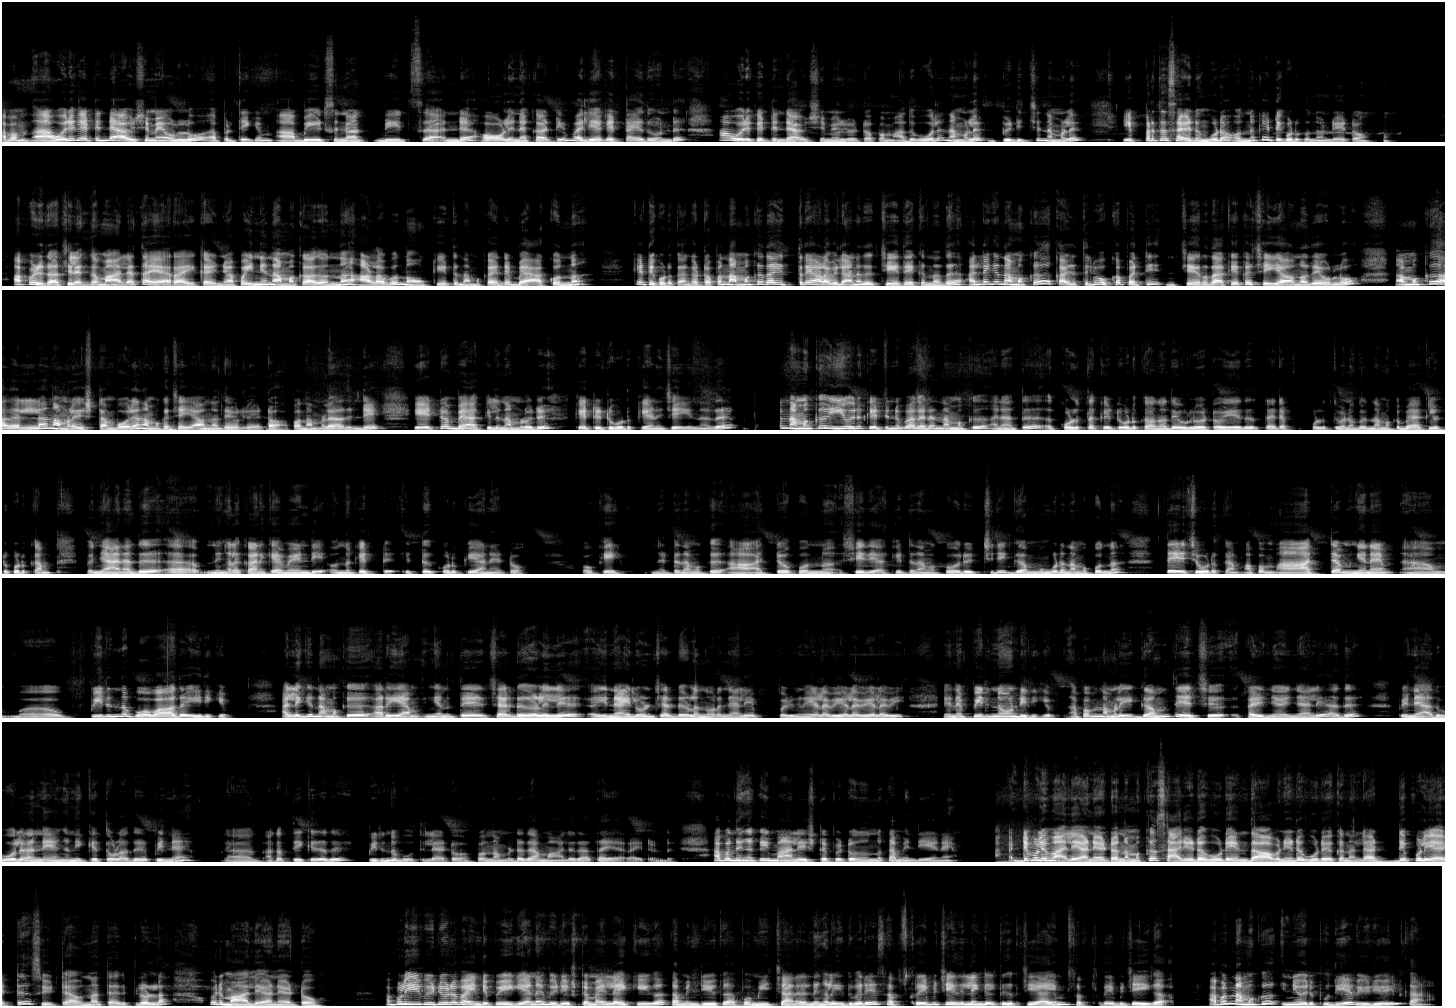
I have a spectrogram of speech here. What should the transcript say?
അപ്പം ഒരു കെട്ടിന്റെ ആവശ്യമേ ഉള്ളൂ. അപ്പോഴത്തേക്കും ആ ബീഡ്സിന് ബീഡ്സിന്റെ ഹോളിനെക്കാട്ടിയും വലിയ കെട്ടായതുകൊണ്ട് ആ ഒരു കെട്ടിന്റെ ആവശ്യമേ ഉള്ളൂ കേട്ടോ. അപ്പം അതുപോലെ നമ്മൾ പിടിച്ച് നമ്മൾ ഇപ്പുറത്തെ സൈഡും കൂടെ ഒന്ന് കെട്ടിക്കൊടുക്കുന്നുണ്ട് കേട്ടോ. അപ്പോഴിതാ ചിലങ്കമാല തയ്യാറായി കഴിഞ്ഞു. അപ്പോൾ ഇനി നമുക്ക് അതൊന്ന് അളവ് നോക്കിയിട്ട് നമുക്ക് അതിന്റെ ബാക്ക് ഒന്ന് കെട്ടിക്കൊടുക്കാം കേട്ടോ. അപ്പം നമുക്കിത് ഇത്ര അളവിലാണ് ഇത് ചെയ്തേക്കുന്നത്. അല്ലെങ്കിൽ നമുക്ക് കഴുത്തിലും ഒക്കെ പറ്റി ചെറുതാക്കിയൊക്കെ ചെയ്യാവുന്നതേ ഉള്ളൂ. നമുക്ക് അതെല്ലാം നമ്മളെ ഇഷ്ടം പോലെ നമുക്ക് ചെയ്യാവുന്നതേ ഉള്ളൂ കേട്ടോ. അപ്പം നമ്മൾ അതിന്റെ ഏറ്റവും ബാക്കിൽ നമ്മളൊരു കെട്ടിട്ട് കൊടുക്കുകയാണ് ചെയ്യുന്നത്. നമുക്ക് ഈ ഒരു കെട്ടിന് പകരം നമുക്ക് അതിനകത്ത് കൊളുത്തൊക്കെ ഇട്ട് കൊടുക്കാവുന്നതേ ഉള്ളൂ കേട്ടോ. ഏത് തരം കൊളുത്ത് വേണമെങ്കിലും നമുക്ക് ബാക്കിലിട്ട് കൊടുക്കാം. അപ്പം ഞാനത് നിങ്ങളെ കാണിക്കാൻ വേണ്ടി ഒന്ന് കെട്ട് ഇട്ട് കൊടുക്കുകയാണ് കേട്ടോ. ഓക്കെ. എന്നിട്ട് നമുക്ക് ആ അറ്റമൊക്കെ ഒന്ന് ശരിയാക്കിയിട്ട് നമുക്ക് ഒരു ഇച്ചിരി ഗമ്മും കൂടെ നമുക്കൊന്ന് തേച്ച് കൊടുക്കാം. അപ്പം ആ അറ്റം ഇങ്ങനെ പിരിന്ന് പോവാതെ ഇരിക്കും. അല്ലെങ്കിൽ നമുക്ക് അറിയാം ഇങ്ങനത്തെ ചരടുകളിൽ ഈ നൈലോൺ ചരടുകളെന്ന് പറഞ്ഞാൽ എപ്പോഴും ഇങ്ങനെ ഇളവി ഇളവി ഇളവി ഇങ്ങനെ പിരിന്നുകൊണ്ടിരിക്കും അപ്പം നമ്മൾ ഈ ഗം തേച്ച് കഴിഞ്ഞു കഴിഞ്ഞാൽ അത് പിന്നെ അതുപോലെ തന്നെ അങ്ങ് നിൽക്കത്തുള്ളൂ അത് പിന്നെ അകത്തേക്ക് അത് പിരിഞ്ഞു പോകത്തില്ല കേട്ടോ. അപ്പം നമ്മുടെ ഇതാ മാല ഇതാ തയ്യാറായിട്ടുണ്ട്. അപ്പം നിങ്ങൾക്ക് ഈ മാല ഇഷ്ടപ്പെട്ടോ എന്നൊന്ന് കമന്റ് ചെയ്യണേ. അടിപൊളി മാലയാണ് കേട്ടോ. നമുക്ക് സാരിയുടെ കൂടെയും ധാവണിയുടെ കൂടെയൊക്കെ നല്ല അടിപൊളിയായിട്ട് സ്വീറ്റാവുന്ന തരത്തിലുള്ള ഒരു മാലയാണ് കേട്ടോ. അപ്പോൾ ഈ വീഡിയോയുടെ വൈൻഡപ്പ് ചെയ്യുകയാണ്. വീഡിയോ ഇഷ്ടമായി ലൈക്ക് ചെയ്യുക കമന്റ് ചെയ്യുക. അപ്പം ഈ ചാനൽ നിങ്ങൾ ഇതുവരെ സബ്സ്ക്രൈബ് ചെയ്തില്ലെങ്കിൽ തീർച്ചയായും സബ്സ്ക്രൈബ് ചെയ്യുക. അപ്പം നമുക്ക് ഇനി ഒരു പുതിയ വീഡിയോയിൽ കാണാം.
